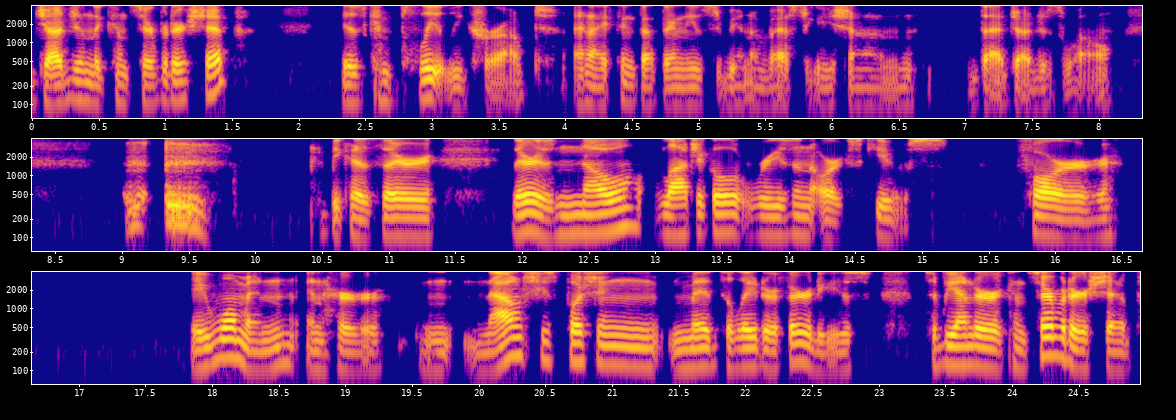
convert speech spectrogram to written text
judge in the conservatorship is completely corrupt, and I think that there needs to be an investigation on that judge as well. because there there is no logical reason or excuse for a woman in her now she's pushing mid to later 30s to be under a conservatorship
